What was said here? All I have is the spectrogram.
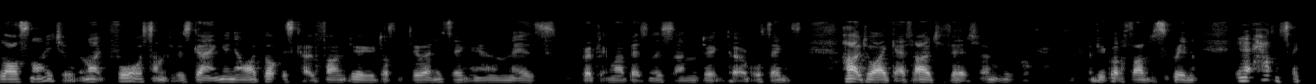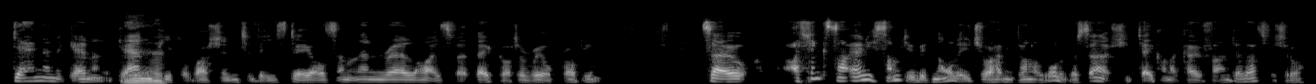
last night or the night before, somebody was going, you know, I've got this co-founder who doesn't do anything and is crippling my business and doing terrible things. How do I get out of it? And have you got a fund disagreement? You know, it happens again and again and again. Yeah. People rush into these deals and then realize that they've got a real problem. So I think it's not only somebody with knowledge or having done a lot of research should take on a co-founder. That's for sure.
